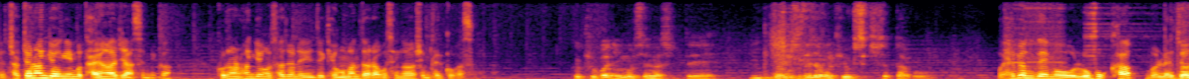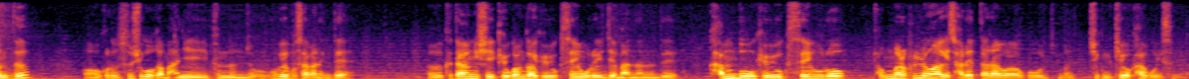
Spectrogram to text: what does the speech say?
예, 작전 환경이 뭐 다양하지 않습니까? 그런 환경을 사전에 이제 경험한다라고 생각하시면 될 것 같습니다. 그 교관 임무 수행하실 때 이- 이정우 수대장을 교육시키셨다고 뭐 해병대 뭐 로보캅, 뭐 레전드 어, 그런 수식어가 많이 붙는 저 후배 부사관인데 어, 그 당시 교관과 교육생으로 이제 만났는데 간부 교육생으로 정말 훌륭하게 잘했다라고 하고 뭐 지금 기억하고 있습니다.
